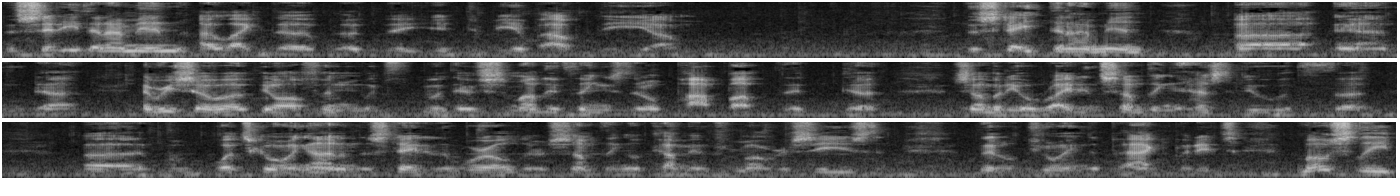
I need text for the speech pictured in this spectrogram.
the city that I'm in. I like the, the, the to be about the um, the state that I'm in. Uh, and uh, every so often, with, with, there's some other things that'll pop up that uh, somebody will write in something that has to do with uh, uh, what's going on in the state of the world, or something will come in from overseas that, that'll join the pack. But it's mostly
